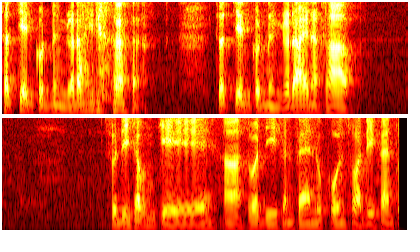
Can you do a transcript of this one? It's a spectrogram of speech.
ชัดเจนกดหนึ่งก็ได้นะ ชัดเจนกดหนึ่งก็ได้นะครับ สวัสดีครับคุณเก๋ อ่า สวัสดีแฟนๆทุกคน สวัสดีแฟน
